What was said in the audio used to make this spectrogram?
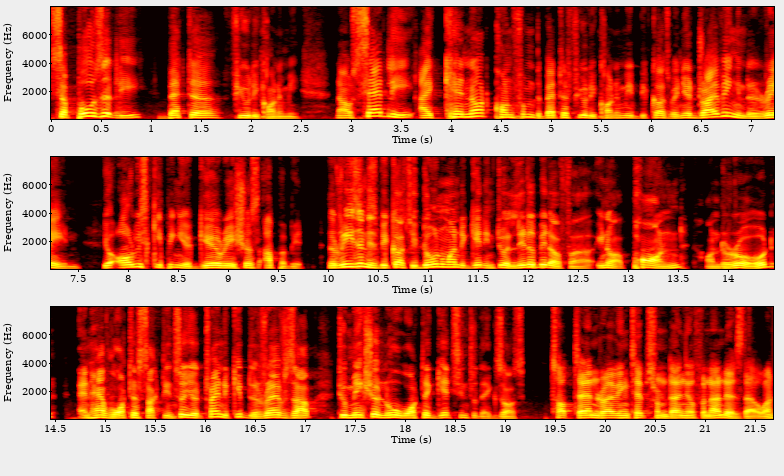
supposedly better fuel economy. Now, sadly, I cannot confirm the better fuel economy because when you're driving in the rain, you're always keeping your gear ratios up a bit. The reason is because you don't want to get into a little bit of a, you know, a pond on the road and have water sucked in. So you're trying to keep the revs up to make sure no water gets into the exhaust. Top 10 driving tips from Daniel Fernandez, that one.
